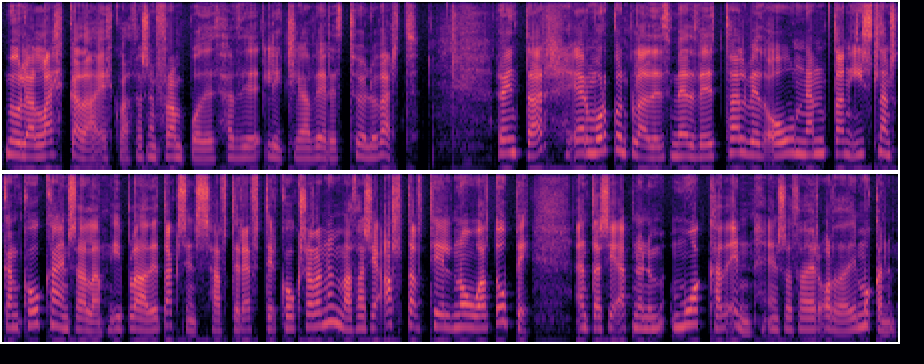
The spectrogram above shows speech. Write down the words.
Mögulega lækkaða eitthvað þar sem frambóðið hefði líklega verið töluvert. Reyndar er morgunbladið með viðtal við ónemdan íslenskan kókainsala í bladi dagsins haftir eftir kóksalanum að það sé alltaf til nóg af dópi en það sé efnunum mókað inn eins og það er orðað í mókanum.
